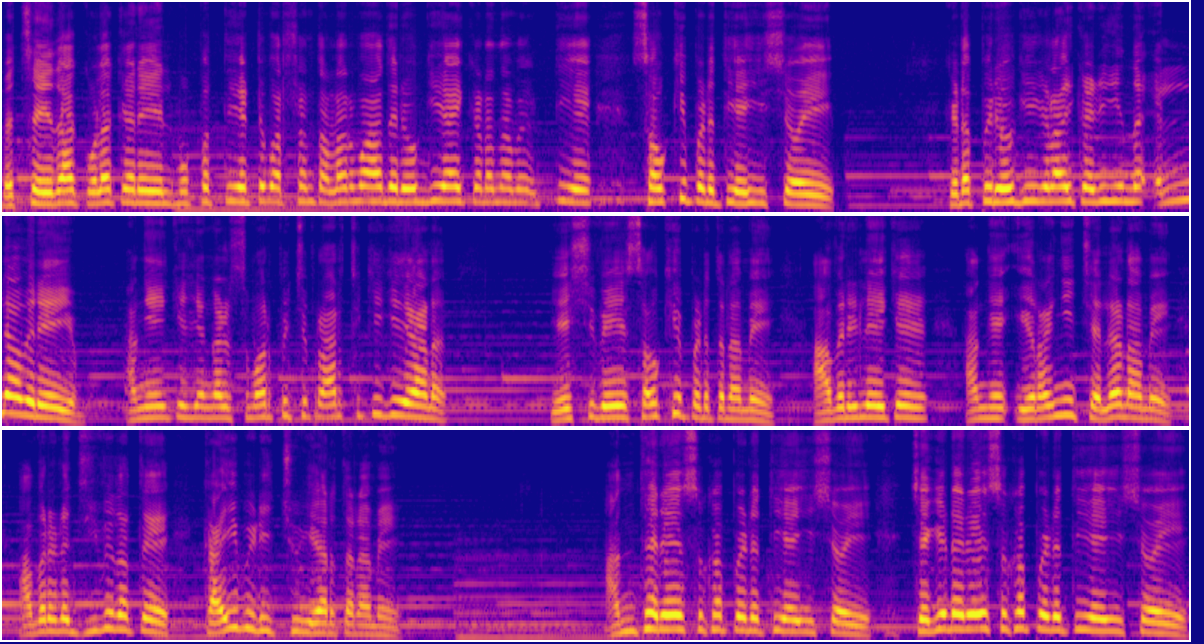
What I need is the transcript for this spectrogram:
ബത്സൈത കുളക്കരയിൽ മുപ്പത്തിയെട്ട് വർഷം തളർവാദ രോഗിയായി കിടന്ന വ്യക്തിയെ സൗഖ്യപ്പെടുത്തിയ ഈശോയെ കിടപ്പ് രോഗികളായി കഴിയുന്ന എല്ലാവരെയും അങ്ങേക്ക് ഞങ്ങൾ സമർപ്പിച്ച് പ്രാർത്ഥിക്കുകയാണ്. യേശുവെ സൗഖ്യപ്പെടുത്തണമേ. അവരിലേക്ക് അങ്ങ് ഇറങ്ങി ചെല്ലണമേ. അവരുടെ ജീവിതത്തെ കൈപിടിച്ചുയർത്തണമേ അന്ധരെ സുഖപ്പെടുത്തിയ ഈശോയെ ചെകിടരെ സുഖപ്പെടുത്തിയ ഈശോയെ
